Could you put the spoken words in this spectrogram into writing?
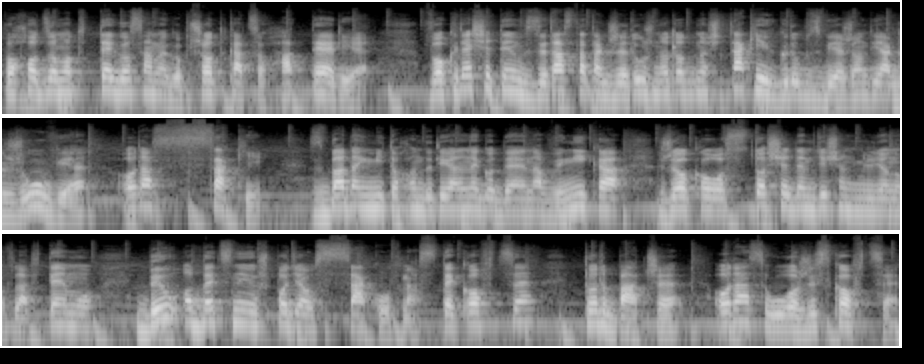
Pochodzą od tego samego przodka co haterie. W okresie tym wzrasta także różnorodność takich grup zwierząt jak żółwie oraz ssaki. Z badań mitochondrialnego DNA wynika, że około 170 milionów lat temu był obecny już podział ssaków na stekowce, torbacze oraz łożyskowce.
